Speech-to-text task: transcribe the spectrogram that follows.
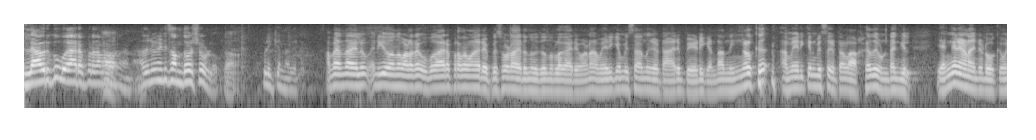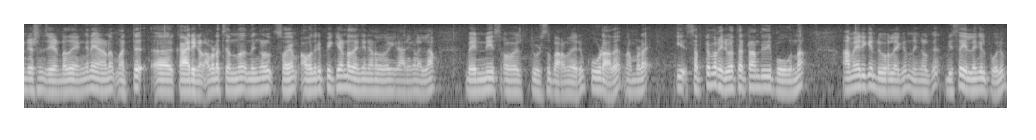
എല്ലാവർക്കും ഉപകാരപ്രദമാണ് അതിനുവേണ്ടി സന്തോഷമുള്ളൂ വിളിക്കുന്നതിൽ അപ്പോൾ എന്തായാലും എനിക്ക് തോന്നുന്നു വളരെ ഉപകാരപ്രദമായ ഒരു എപ്പിസോഡായിരുന്നു ഇതെന്നുള്ള കാര്യമാണ്. അമേരിക്കൻ വിസ എന്ന് കേട്ട് ആരും പേടിക്കേണ്ട. നിങ്ങൾക്ക് അമേരിക്കൻ വിസ കിട്ടാനുള്ള അർഹത ഉണ്ടെങ്കിൽ എങ്ങനെയാണ് അതിന്റെ ഡോക്യുമെന്റേഷൻ ചെയ്യേണ്ടത്? എങ്ങനെയാണ് മറ്റ് കാര്യങ്ങൾ? അവിടെ ചെന്ന് നിങ്ങൾ സ്വയം അവതരിപ്പിക്കേണ്ടത് എങ്ങനെയാണ്? തുടങ്ങിയ കാര്യങ്ങളെല്ലാം ബെന്നീസ് റോയൽ ടൂൾസ് പറഞ്ഞു തരും. കൂടാതെ നമ്മുടെ സെപ്റ്റംബർ ഇരുപത്തെട്ടാം തീയതി പോകുന്ന അമേരിക്കൻ ടൂറിലേക്കും നിങ്ങൾക്ക് വിസ ഇല്ലെങ്കിൽ പോലും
